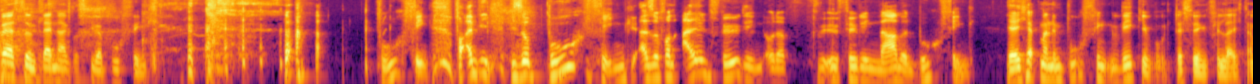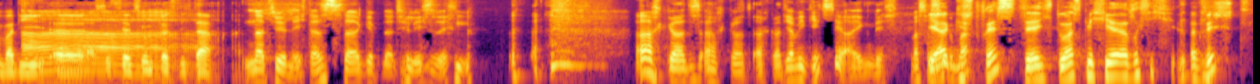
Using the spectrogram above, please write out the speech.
wärst so ein kleiner aggressiver Buchfink. Buchfink. Vor allem wie, wieso Buchfink? Also von allen Vögeln oder Vö- Vögelnamen Buchfink. Ja, ich habe mal im Buchfinkenweg gewohnt, deswegen vielleicht. Dann war die Ah. äh, Assoziation plötzlich da. Natürlich, das äh, gibt natürlich Sinn. ach Gott, ach Gott, ach Gott. Ja, wie geht's dir eigentlich? Was hast Ja, du gemacht? gestresst. Ich, du hast mich hier richtig erwischt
